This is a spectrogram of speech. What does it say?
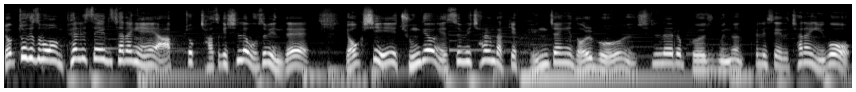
옆쪽에서 보면 펠리세이드 차량의 앞쪽 좌석의 실내 모습인데 역시 중대형 SUV 차량답게 굉장히 넓은 실내를 보여주고 있는 펠리세이드 차량이고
